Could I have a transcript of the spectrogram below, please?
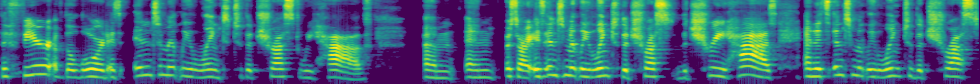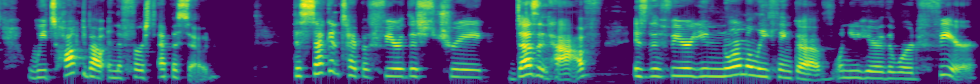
The fear of the Lord is intimately linked to the trust we have, um, and uh, sorry, is intimately linked to the trust the tree has, and it's intimately linked to the trust we talked about in the first episode. The second type of fear this tree doesn't have is the fear you normally think of when you hear the word fear,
